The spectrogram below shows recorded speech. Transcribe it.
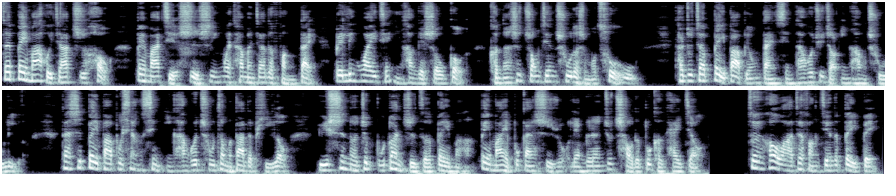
在贝妈回家之后，贝妈解释是因为他们家的房贷被另外一间银行给收购了，可能是中间出了什么错误。他就叫贝爸不用担心，他会去找银行处理了。但是贝爸不相信银行会出这么大的纰漏。于是呢，就不断指责贝妈，贝妈也不甘示弱，两个人就吵得不可开交。最后啊，在房间的贝贝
